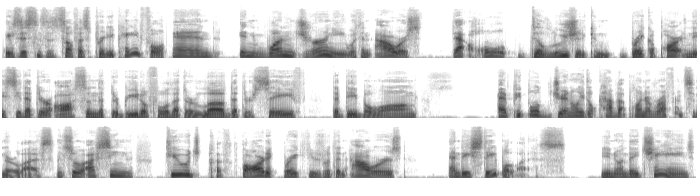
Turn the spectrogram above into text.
existence itself is pretty painful. And in one journey within hours, that whole delusion can break apart and they see that they're awesome, that they're beautiful, that they're loved, that they're safe, that they belong. And people generally don't have that point of reference in their lives. And so I've seen huge cathartic breakthroughs within hours and they stabilize, you know, and they change.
